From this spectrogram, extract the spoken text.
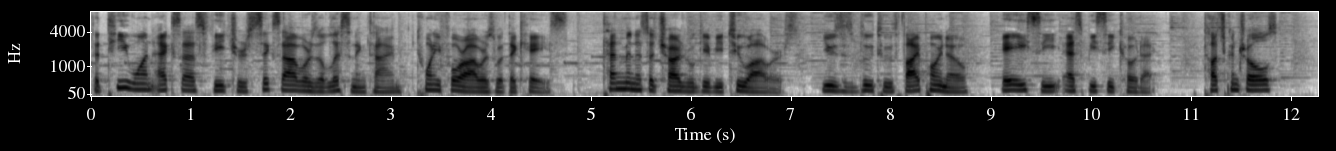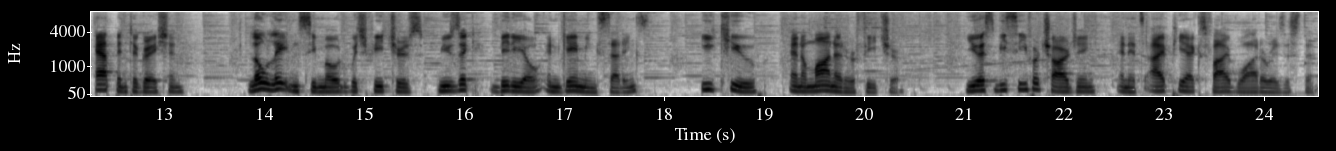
The T1XS features 6 hours of listening time, 24 hours with the case. 10 minutes of charge will give you 2 hours. Uses Bluetooth 5.0, AAC SBC codec, touch controls, app integration, low latency mode which features music, video, and gaming settings, EQ, and a monitor feature, USB-C for charging, and it's IPX5 water resistant.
